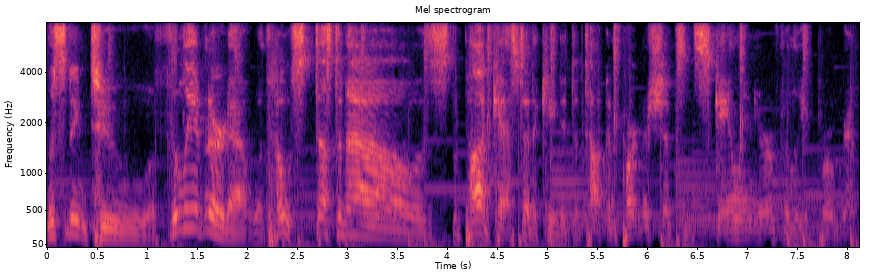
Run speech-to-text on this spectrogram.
Listening to Affiliate Nerd Out with host Dustin House, the podcast dedicated to talking partnerships and scaling your affiliate program.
